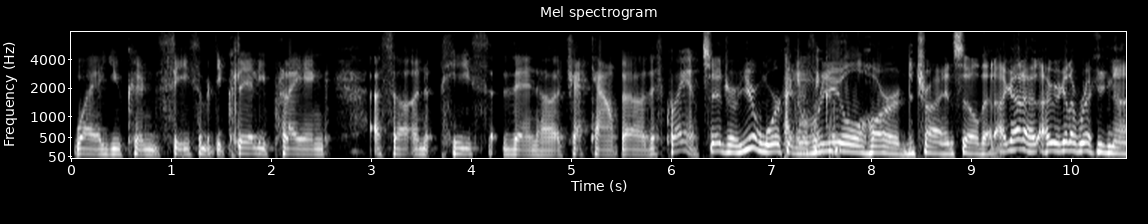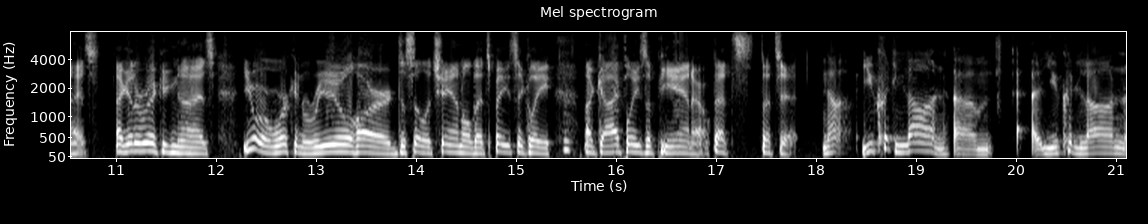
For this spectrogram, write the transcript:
where you can see somebody clearly playing a certain piece, then uh, check out uh, this creator. Sandro, you're working real hard to try and sell that. I gotta, I gotta recognize, I gotta recognize you are working real hard to sell a channel that's basically a guy plays a piano. That's that's it. No, you could learn. Um, uh, you could learn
